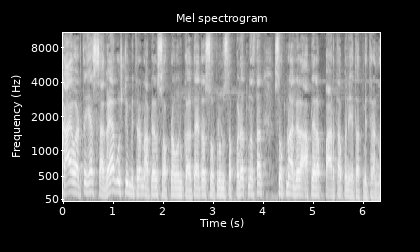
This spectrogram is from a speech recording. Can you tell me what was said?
काय वाटतं ह्या सगळ्या गोष्टी मित्रांनो आपल्याला स्वप्नावरून कळता येतात. स्वप्न नुसतं पडत नसतात स्वप्न आपल्याला आपल्याला पाडता पण येतात मित्रांनो.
